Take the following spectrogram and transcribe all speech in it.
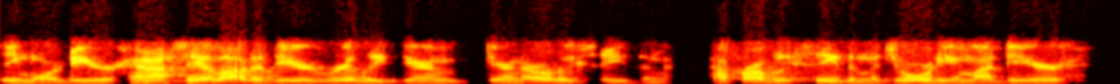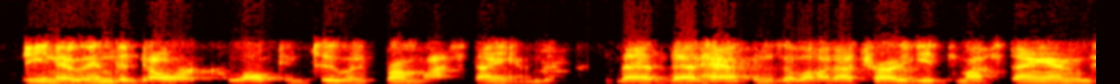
see more deer. And I see a lot of deer really during during the early season. I probably see the majority of my deer, you know, in the dark walking to and from my stand. That that happens a lot. I try to get to my stand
